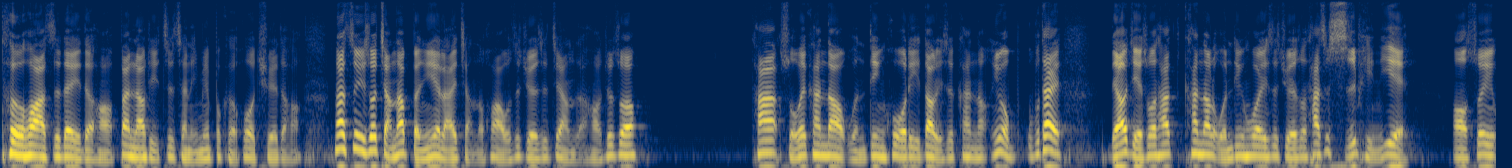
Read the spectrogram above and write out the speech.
特化之类的哈，半导体制程里面不可或缺的哈。那至于说讲到本业来讲的话，我是觉得是这样的哈，就是说，他所谓看到稳定获利，到底是看到，因为我我不太了解，说他看到了稳定获利是觉得说它是食品业哦，所以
